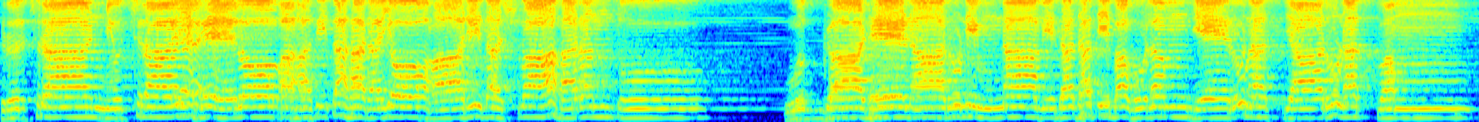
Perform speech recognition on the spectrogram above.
कृच्छ्राण्युच्छ्राय हेलोपहसितहरयो हारिदश्वा हरन्तु उद्गाढेनारुणिम्ना विदधति बहुलम् येरुणस्यारुणत्वम्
